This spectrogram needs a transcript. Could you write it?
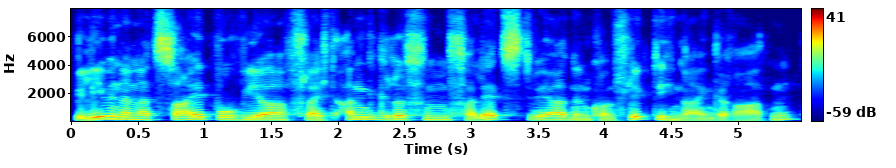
Wir leben in einer Zeit, wo wir vielleicht angegriffen, verletzt werden, in Konflikte hineingeraten.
